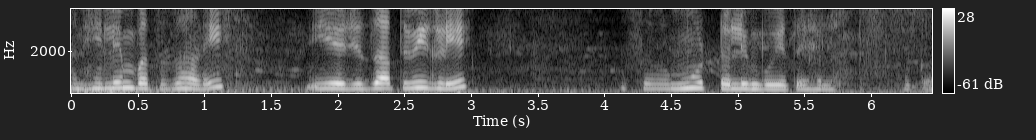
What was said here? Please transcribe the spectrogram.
आणि हे लिंबाचं झाड आहे. याची जात वेगळी असं मोठं लिंबू येतं ह्याला. हो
